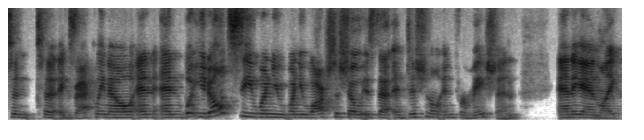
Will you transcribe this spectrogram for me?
to to exactly know. And and what you don't see when you when you watch the show is that additional information. And again, like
